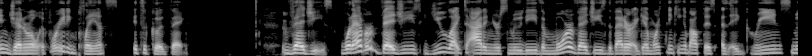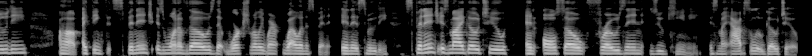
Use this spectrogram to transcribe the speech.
in general, if we're eating plants, it's a good thing. Veggies, whatever veggies you like to add in your smoothie, the more veggies, the better. Again, we're thinking about this as a green smoothie. Uh, I think that spinach is one of those that works really well in a spin in a smoothie. Spinach is my go-to. and also frozen zucchini is my absolute go to.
